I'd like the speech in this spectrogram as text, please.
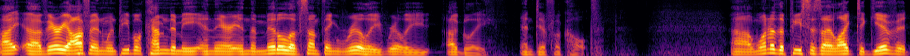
I, uh, very often, when people come to me and they're in the middle of something really, really ugly and difficult, uh, one of the pieces I like to give it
